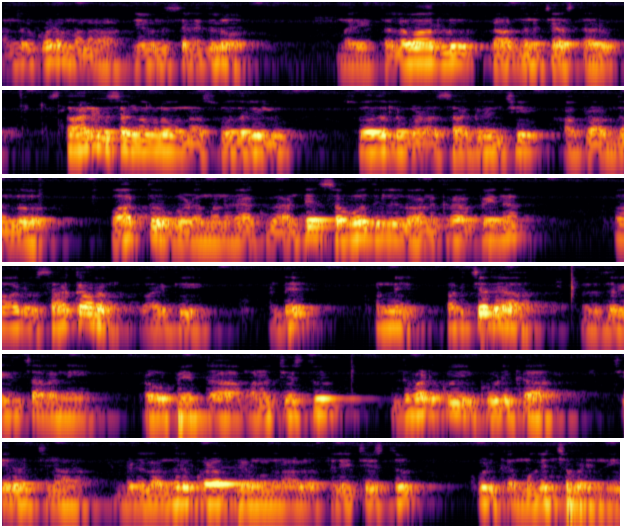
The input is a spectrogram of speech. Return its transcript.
అందరూ కూడా మన దేవుని సన్నిధిలో మరి తెల్లవారులు ప్రార్థన చేస్తారు. స్థానిక సంఘంలో ఉన్న సోదరులు సోదరులు కూడా సహకరించి ఆ ప్రార్థనలో వారితో కూడా మనం ఏక అంటే సహోదరులు అనకరాకపోయినా వారు సహకారం వారికి అంటే కొన్ని పరిచర్య మీరు జరిగించాలని ప్రభు పేట మనం చేస్తూ ఇంతవరకు ఈ కూడిక చేరవచ్చిన బిడ్డలందరూ కూడా ప్రేమందనాలు తెలియజేస్తూ కూడిక ముగించబడింది.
